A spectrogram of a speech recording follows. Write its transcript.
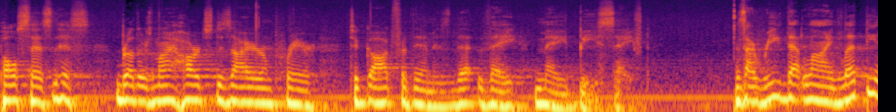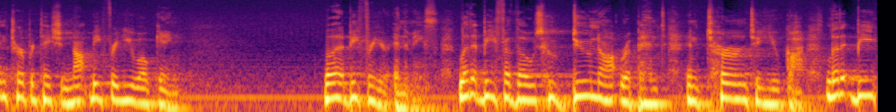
Paul says this Brothers, my heart's desire and prayer to God for them is that they may be saved. As I read that line, let the interpretation not be for you, O king. Let it be for your enemies. Let it be for those who do not repent and turn to you, God. Let it be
